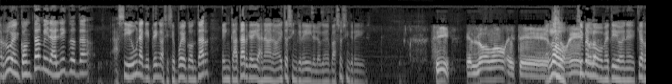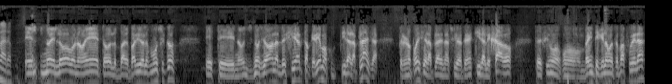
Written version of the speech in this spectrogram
Rubén, contame la anécdota, así una que tenga, si se puede contar, en Qatar que digas, no, no, esto es increíble, lo que me pasó es increíble. Sí, el lobo, este... El lobo, siempre el lobo metido en el, qué raro. El, no el lobo, no es, todos varios de los músicos este, nos, llevaban al desierto, queríamos ir a la playa, pero no puedes ir a la playa en la ciudad, tenés que ir alejado, entonces fuimos como 20 kilómetros para afuera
